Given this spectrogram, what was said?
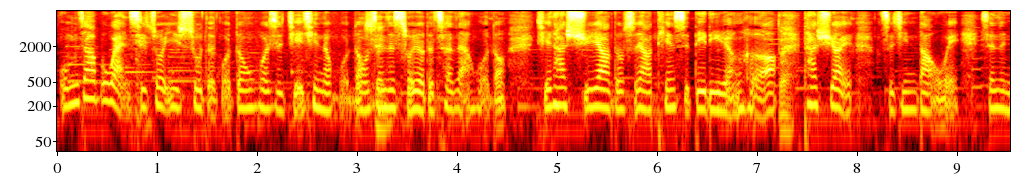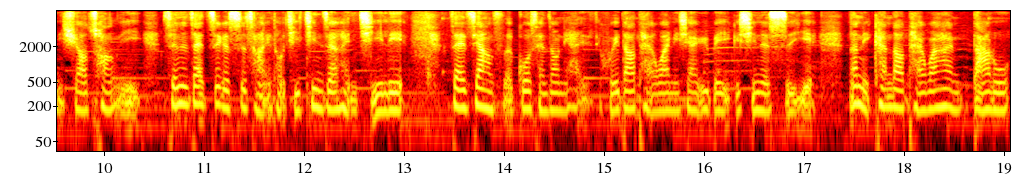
我们知道，不管是做艺术的活动，或是节庆的活动，甚至所有的车展活动，其实它需要都是要天时地利人和哦。对。它需要资金到位，甚至你需要创意，甚至在这个市场里头，其实竞争很激烈。在这样子的过程中，你还回到台湾，你现在预备一个新的事业。那你看到台湾和大陆，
